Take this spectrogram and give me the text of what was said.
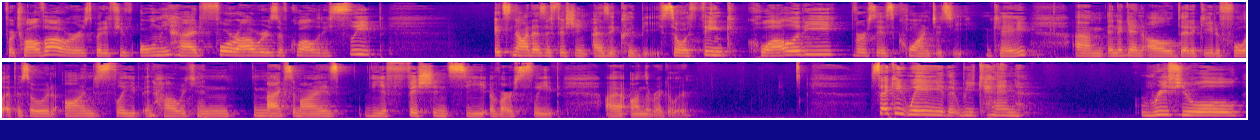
for 12 hours, but if you've only had four hours of quality sleep, it's not as efficient as it could be. So think quality versus quantity, okay? Um, and again, I'll dedicate a full episode on sleep and how we can maximize the efficiency of our sleep uh, on the regular. Second way that we can refuel,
